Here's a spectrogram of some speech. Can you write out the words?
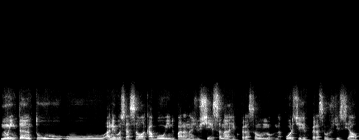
No entanto, o, a negociação acabou indo parar na justiça, na recuperação, no, na Corte de Recuperação Judicial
